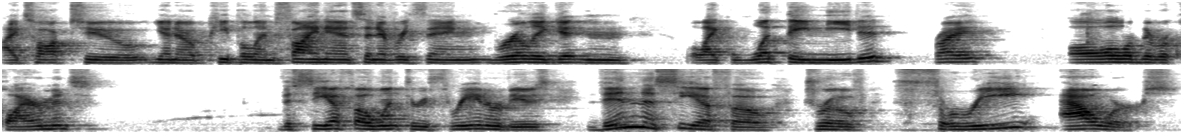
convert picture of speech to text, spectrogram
I talked to you know people in finance and everything, really getting like what they needed, right? All of the requirements. The CFO went through three interviews. Then the CFO drove three hours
